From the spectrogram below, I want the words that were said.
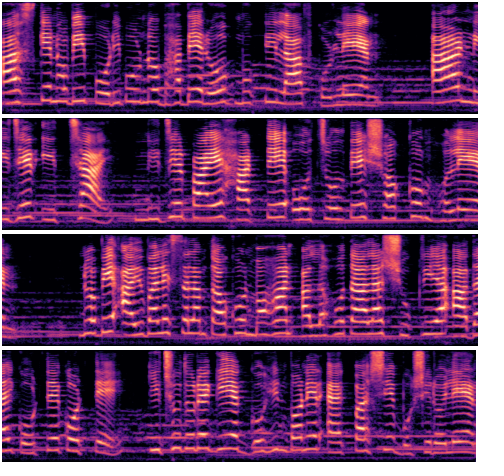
আজকে নবী পরিপূর্ণভাবে রোগ মুক্তি লাভ করলেন। আর নিজের ইচ্ছায় নিজের পায়ে হাঁটতে ও চলতে সক্ষম হলেন। নবী আয়ুব আলাইসাল্লাম তখন মহান আল্লাহ তাআলার শুক্রিয়া আদায় করতে করতে কিছু দূরে গিয়ে গহীন বনের একপাশে বসে রইলেন।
